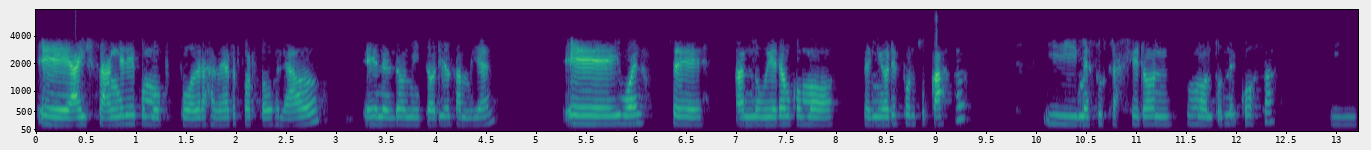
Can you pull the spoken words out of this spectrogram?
Eh, hay sangre, como podrás ver, por todos lados, en el dormitorio también. Y bueno, se anduvieron como señores por su casa y me sustrajeron un montón de cosas y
